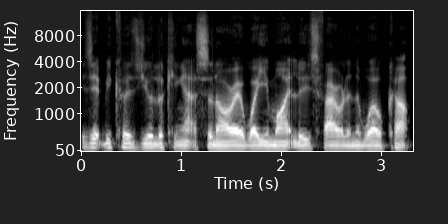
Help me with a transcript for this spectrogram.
is it because you're looking at a scenario where you might lose Farrell in the World Cup?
